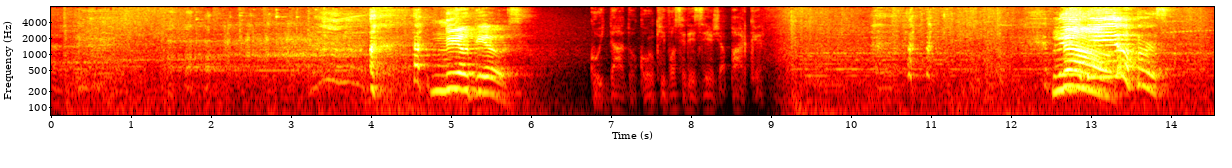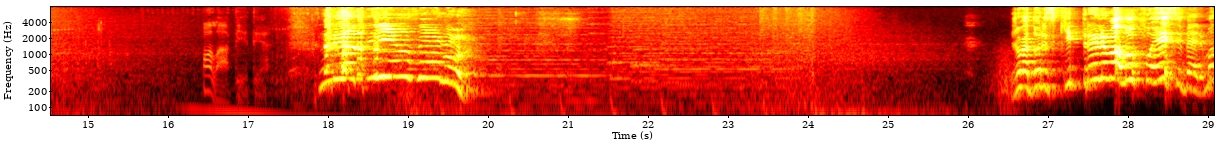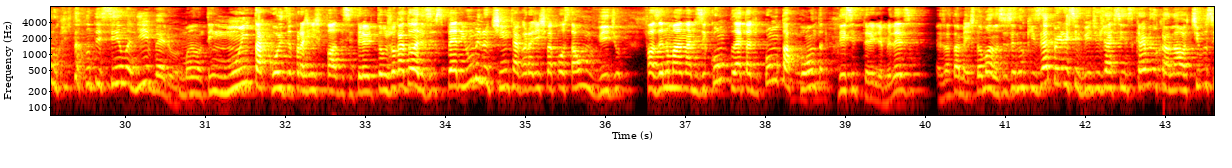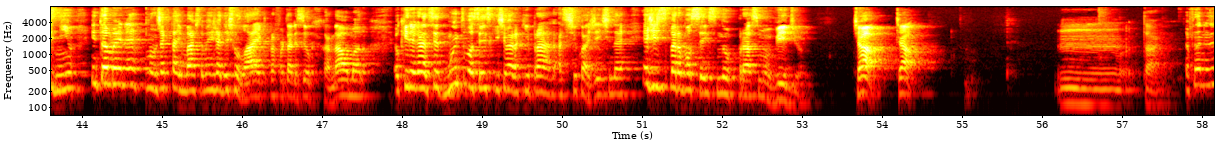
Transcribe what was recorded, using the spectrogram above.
Meu Deus. Não! Deus! Jogadores, que trailer maluco foi esse, velho? Mano, o que que tá acontecendo ali, velho? Mano, tem muita coisa pra gente falar desse trailer. Então, jogadores, esperem um minutinho que agora a gente vai postar um vídeo fazendo uma análise completa de ponta a ponta desse trailer, beleza? Exatamente. Então, mano, se você não quiser perder esse vídeo, já se inscreve no canal, ativa o sininho e também, né, mano, já que tá aí embaixo, também já deixa o like pra fortalecer o canal, mano. Eu queria agradecer muito vocês que estiveram aqui pra assistir com a gente, né? E a gente espera vocês no próximo vídeo. Tchau! Tchau. Hum, tá. Eu finalizei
